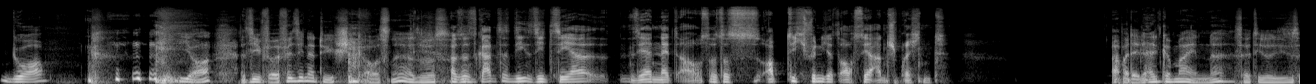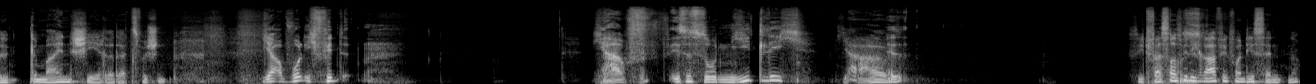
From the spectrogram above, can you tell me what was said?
Ja, ja, also die Würfel sehen natürlich schick aus, ne? Also das, also das Ganze die sieht sehr, sehr nett aus. Also das optisch finde ich jetzt auch sehr ansprechend. Aber der ist halt gemein, ne? Es hat diese, diese Gemeinschere dazwischen. Ja, obwohl ich finde, ja, ist es so niedlich? Ja. Es, Sieht fast aus wie die Grafik von Descent, ne?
